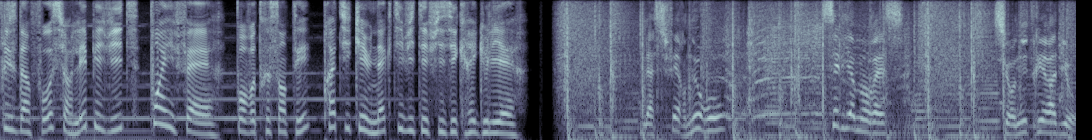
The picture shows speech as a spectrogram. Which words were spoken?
Plus d'infos sur l'epivit.fr. Pour votre santé, pratiquez une activité physique régulière. La sphère neuro Célia Morès sur Nutri Radio.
